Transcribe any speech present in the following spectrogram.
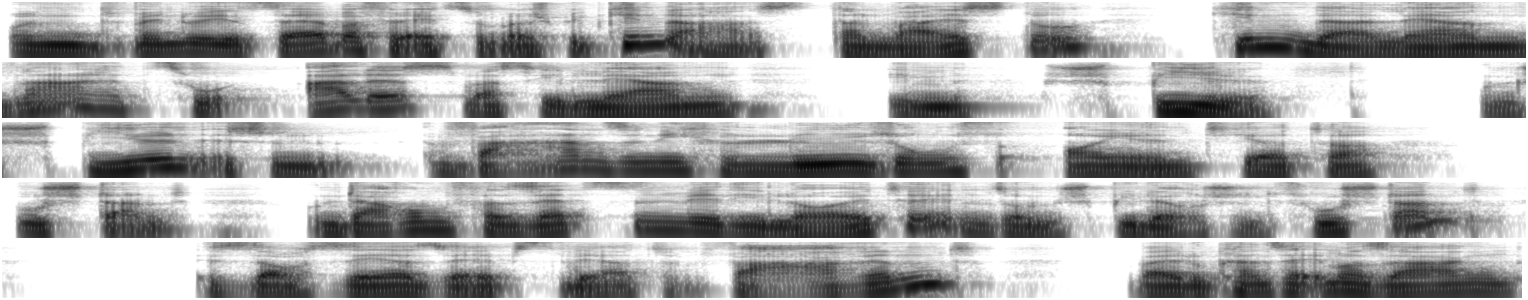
Und wenn du jetzt selber vielleicht zum Beispiel Kinder hast, dann weißt du, Kinder lernen nahezu alles, was sie lernen, im Spiel. Und Spielen ist ein wahnsinnig lösungsorientierter Zustand. Und darum versetzen wir die Leute in so einen spielerischen Zustand. Es ist auch sehr selbstwertwahrend, weil du kannst ja immer sagen,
